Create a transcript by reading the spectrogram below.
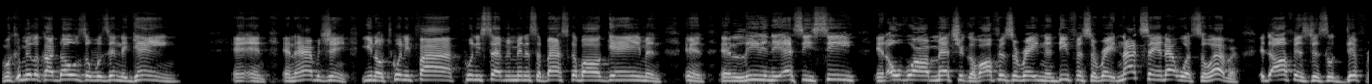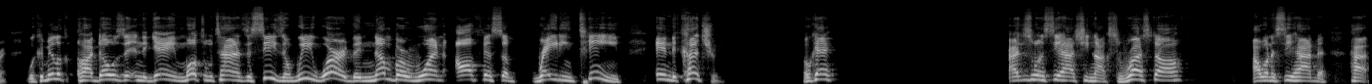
when Kamilla Cardoso was in the game and, and, and averaging, you know, 25, 27 minutes of basketball game and and and leading the SEC in overall metric of offensive rating and defensive rating. Not saying that whatsoever. It, the offense just looked different. With Kamilla Cardoso in the game multiple times this season, we were the number one offensive rating team in the country. Okay. I just want to see how she knocks the rust off. I want to see how the how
